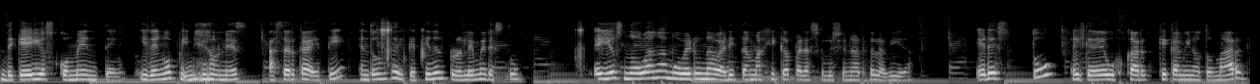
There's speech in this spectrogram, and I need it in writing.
de que ellos comenten y den opiniones acerca de ti, entonces el que tiene el problema eres tú. Ellos no van a mover una varita mágica para solucionarte la vida. Eres tú el que debe buscar qué camino tomar,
